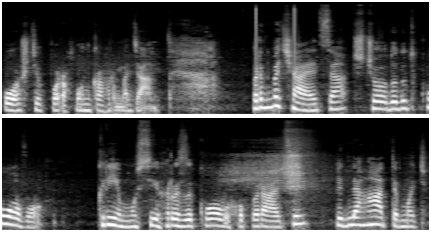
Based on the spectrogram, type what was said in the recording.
коштів по рахунках громадян? Передбачається, що додатково, крім усіх ризикових операцій, підлягатимуть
